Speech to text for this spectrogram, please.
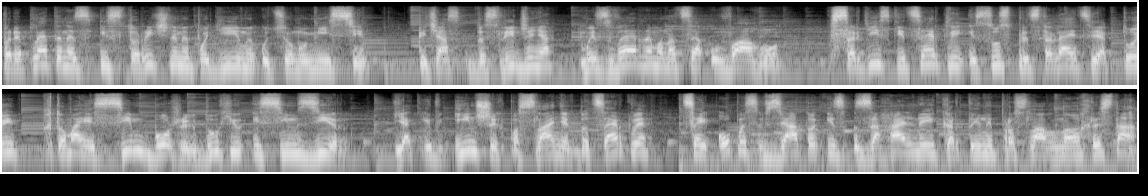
переплетене з історичними подіями у цьому місці. Під час дослідження ми звернемо на це увагу. В Сардійській церкві Ісус представляється як той, хто має сім Божих духів і сім зір. Як і в інших посланнях до церкви, цей опис взято із загальної картини прославленого Христа.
